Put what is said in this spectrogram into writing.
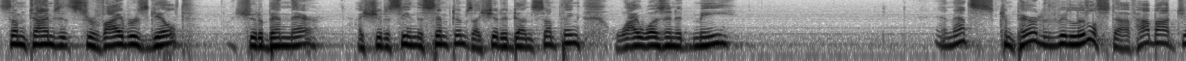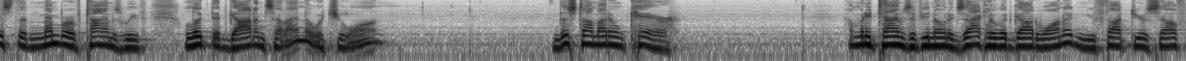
Sometimes it's survivor's guilt. I should have been there. I should have seen the symptoms. I should have done something. Why wasn't it me? And that's comparatively little stuff. How about just the number of times we've looked at God and said, I know what you want. And this time I don't care. How many times have you known exactly what God wanted and you've thought to yourself,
